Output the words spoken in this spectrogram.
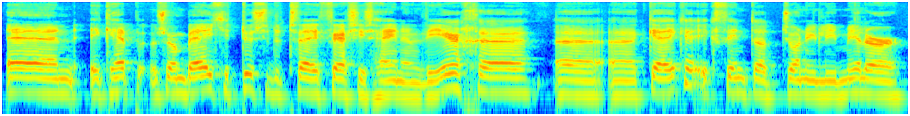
En ik heb zo'n beetje tussen de twee versies heen en weer gekeken. Uh, uh, ik vind dat Johnny Lee Miller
